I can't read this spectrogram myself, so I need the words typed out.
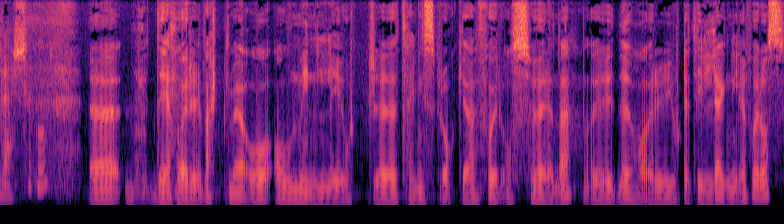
Vær så god. Eh, Det har vært med og alminneliggjort eh, tegnspråket for oss hørende. Det har gjort det tilgjengelig for oss.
